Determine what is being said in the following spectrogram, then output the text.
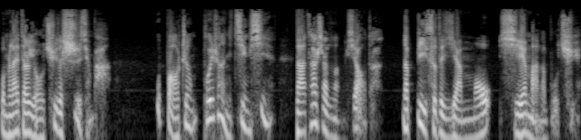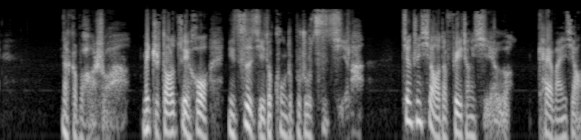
我们来点有趣的事情吧？我保证不会让你尽兴。娜塔莎冷笑的，那闭塞的眼眸写满了不屈。那可不好说，没准到了最后，你自己都控制不住自己了。江晨笑得非常邪恶。开玩笑，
